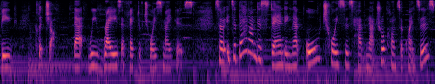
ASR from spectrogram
big clitcher that we raise effective choice makers. So it's about understanding that all choices have natural consequences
